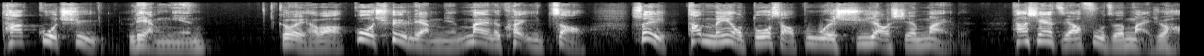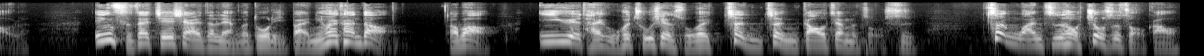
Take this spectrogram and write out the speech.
它过去两年，各位好不好？过去两年卖了快一兆，所以它没有多少部位需要先卖的，它现在只要负责买就好了。因此，在接下来的两个多礼拜，你会看到，好不好？一月台股会出现所谓正正高这样的走势，正完之后就是走高，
